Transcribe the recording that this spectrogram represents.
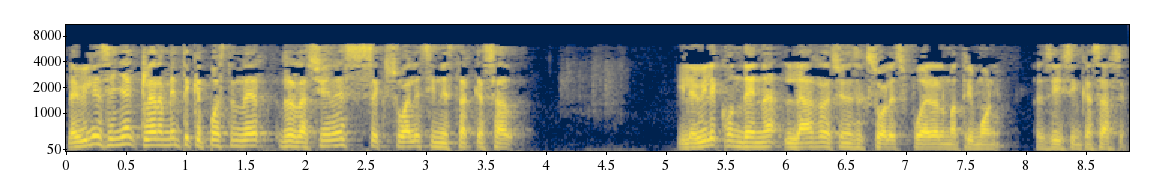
La Biblia enseña claramente que puedes tener relaciones sexuales sin estar casado. Y la Biblia condena las relaciones sexuales fuera del matrimonio, es decir, sin casarse.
